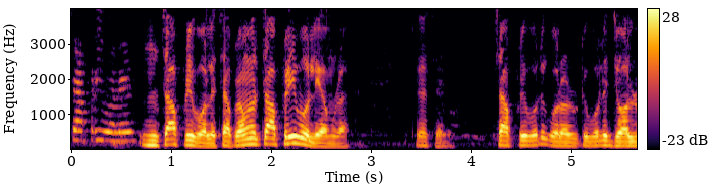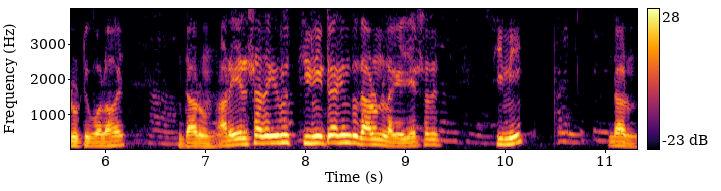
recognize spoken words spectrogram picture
চাপড়ি বলে। হুম, চাপড়ি বলে চাপড়ি। আমাদের চাপড়ি বলি আমরা। ঠিক আছে? চাপড়ি বলি গোলা রুটি বলি জল রুটি বলা হয়। দারুণ। আর এর সাথে কিন্তু চিনিটা কিন্তু দারুণ লাগে। এর সাথে চিনি। দারুণ।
